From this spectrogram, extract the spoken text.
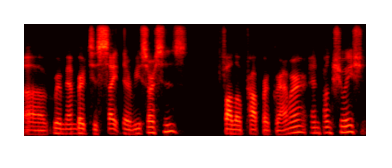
uh, remember to cite their resources, follow proper grammar and punctuation.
